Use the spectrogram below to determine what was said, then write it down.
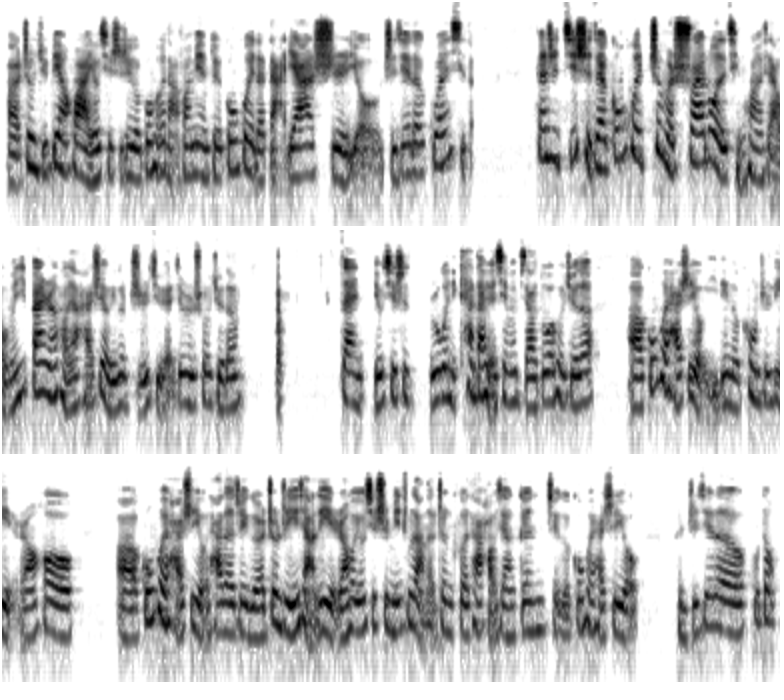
呃政局变化，尤其是这个共和党方面对工会的打压是有直接的关系的。但是即使在工会这么衰落的情况下，我们一般人好像还是有一个直觉，就是说觉得在尤其是如果你看大选新闻比较多，会觉得呃工会还是有一定的控制力，然后。呃，工会还是有它的这个政治影响力，然后尤其是民主党的政客，他好像跟这个工会还是有很直接的互动。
